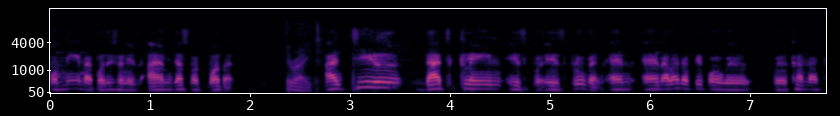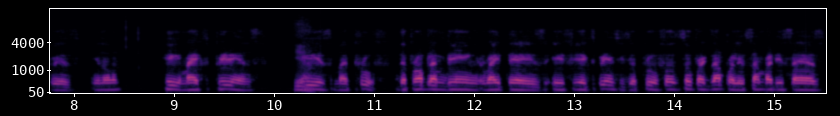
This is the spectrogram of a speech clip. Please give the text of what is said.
for me my position is I am just not bothered Right. until that claim is is proven and and a lot of people will will come up with you know hey my experience Yeah. is my proof the problem being right there is if your experience is your proof so, so for example if somebody says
